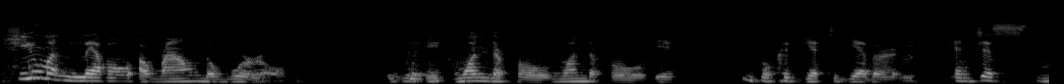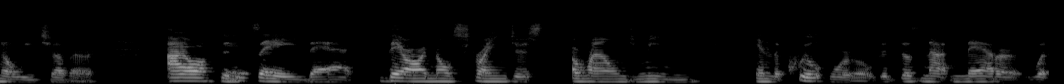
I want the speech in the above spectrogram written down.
human level around the world it would be mm-hmm. wonderful, wonderful if people could get together and just know each other. I often say that there are no strangers around me in the quilt world. It does not matter what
